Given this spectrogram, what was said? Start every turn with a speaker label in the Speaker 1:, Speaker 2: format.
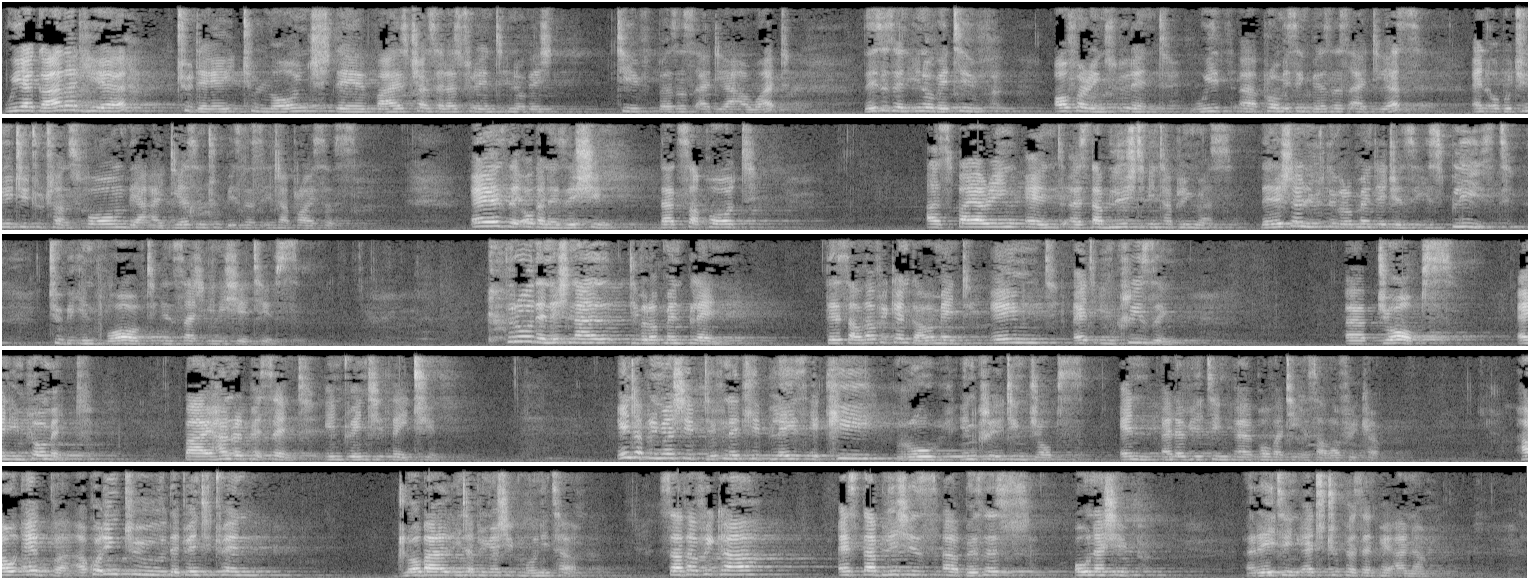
Speaker 1: We are gathered here today to launch the Vice Chancellor Student Innovative Business Idea Award. This is an innovative offering students with uh, promising business ideas an opportunity to transform their ideas into business enterprises. As the organization that support aspiring and established entrepreneurs, the National Youth Development Agency is pleased to be involved in such initiatives. Through the National Development Plan, the South African government aimed at increasing uh, jobs and employment by 100% in 2013. Entrepreneurship definitely plays a key role in creating jobs and alleviating uh, poverty in South Africa. However, according to the 2010 Global Entrepreneurship Monitor, South Africa establishes a business ownership rating at 2% per annum.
